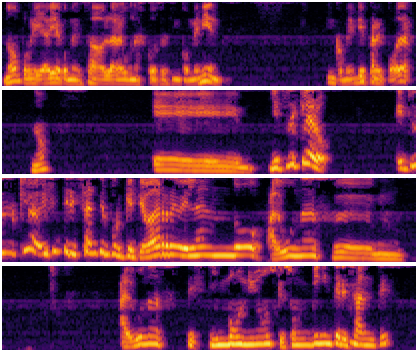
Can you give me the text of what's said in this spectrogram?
¿no? Porque ya había comenzado a hablar algunas cosas inconvenientes, inconvenientes para el poder, ¿no? Eh, y entonces, claro, entonces, claro, es interesante porque te va revelando algunas, eh, algunos testimonios que son bien interesantes,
